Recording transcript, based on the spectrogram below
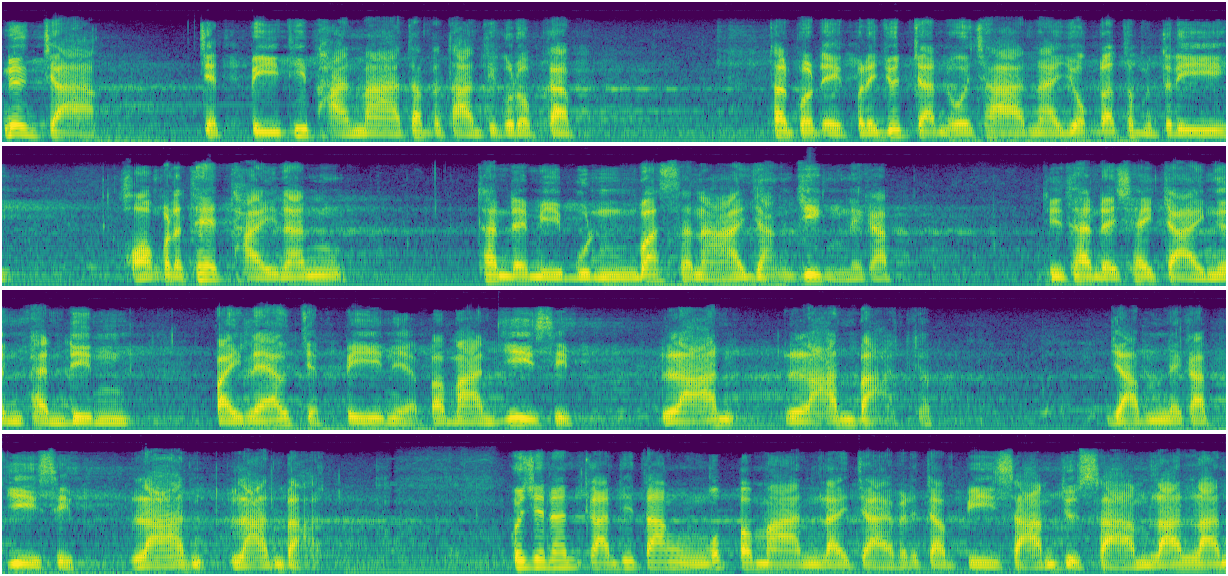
เนื่องจาก 7 ปีที่ผ่านมาท่านประธานที่เคารพครับท่านพลเอกประยุทธ์จันทร์โอชานายกรัฐมนตรีของประเทศไทยนั้น ท่านได้มีบุญวาสนาอย่างยิ่งนะครับ ที่ท่านได้ใช้จ่ายเงินแผ่นดินไปแล้ว 7 ปีเนี่ยประมาณ 20 ล้านล้านบาทครับ ย้ำนะครับ 20 ล้านล้านบาท เพราะฉะนั้นการที่ตั้งงบประมาณรายจ่ายประจำปี 3.3 ล้านล้าน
